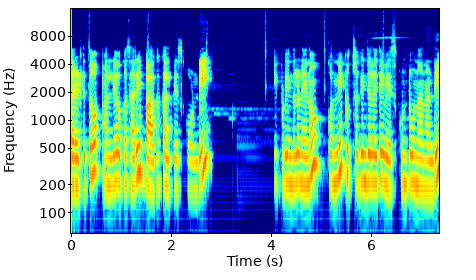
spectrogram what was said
గరిటెతో మళ్ళీ ఒకసారి బాగా కలిపేసుకోండి. ఇప్పుడు ఇందులో నేను కొన్ని పుచ్చగింజలు అయితే వేసుకుంటూ ఉన్నానండి.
